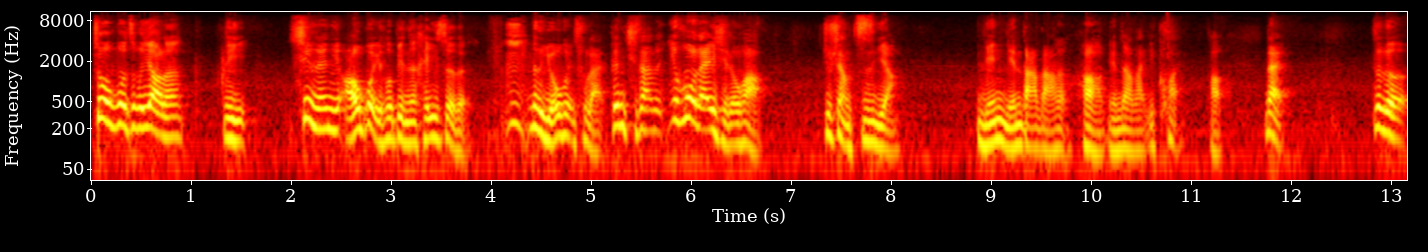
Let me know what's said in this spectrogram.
做过这个药呢，你杏仁你熬过以后变成黑色的，一那个油会出来，跟其他的一和在一起的话，就像汁一样，黏黏哒哒的，哈，黏哒哒一块，好，那这个。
